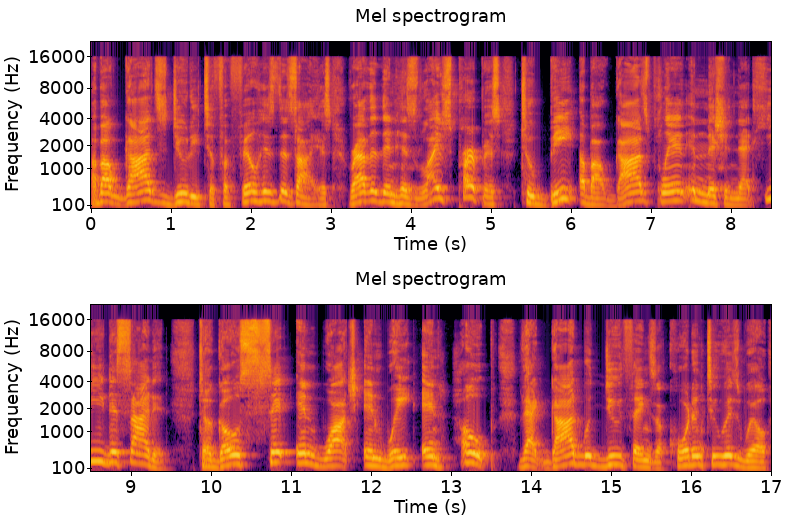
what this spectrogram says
about God's duty to fulfill his desires rather than his life's purpose to be about God's plan and mission that he decided to go sit and watch and wait and hope that God would do things according to his will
